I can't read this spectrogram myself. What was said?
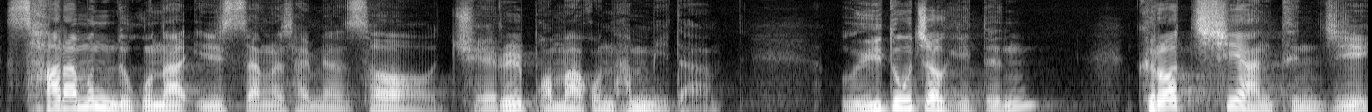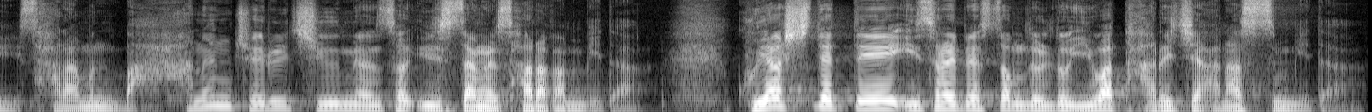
사람은 누구나 일상을 살면서 죄를 범하곤 합니다. 의도적이든 그렇지 않든지 사람은 많은 죄를 지으면서 일상을 살아갑니다. 구약시대 때의 이스라엘 백성들도 이와 다르지 않았습니다.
